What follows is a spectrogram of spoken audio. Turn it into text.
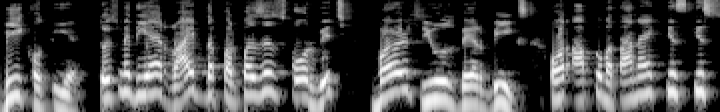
बीक होती है। तो इसमें दिया है write the purposes for which birds use their beaks और आपको बताना है किस किस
